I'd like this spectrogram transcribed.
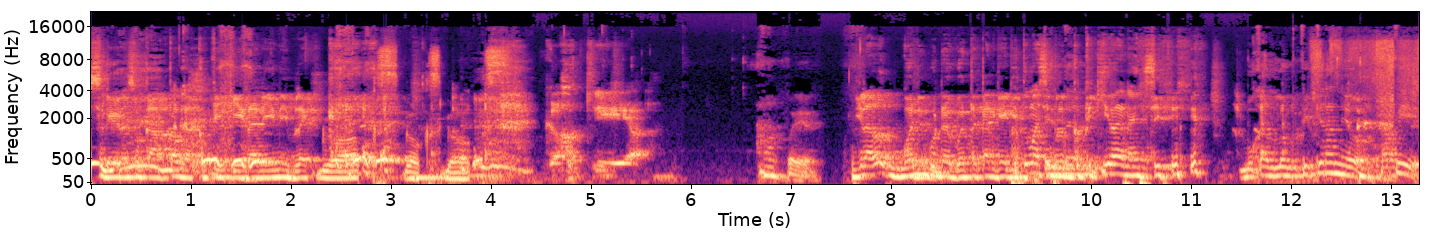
Saudara Soekarno gak kepikiran ini Black? Goks goks goks. Gokil. Apa ya? Gila lu gua, udah gue tekan kayak gitu masih belum kepikiran anjing. Bukan belum kepikiran yo tapi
